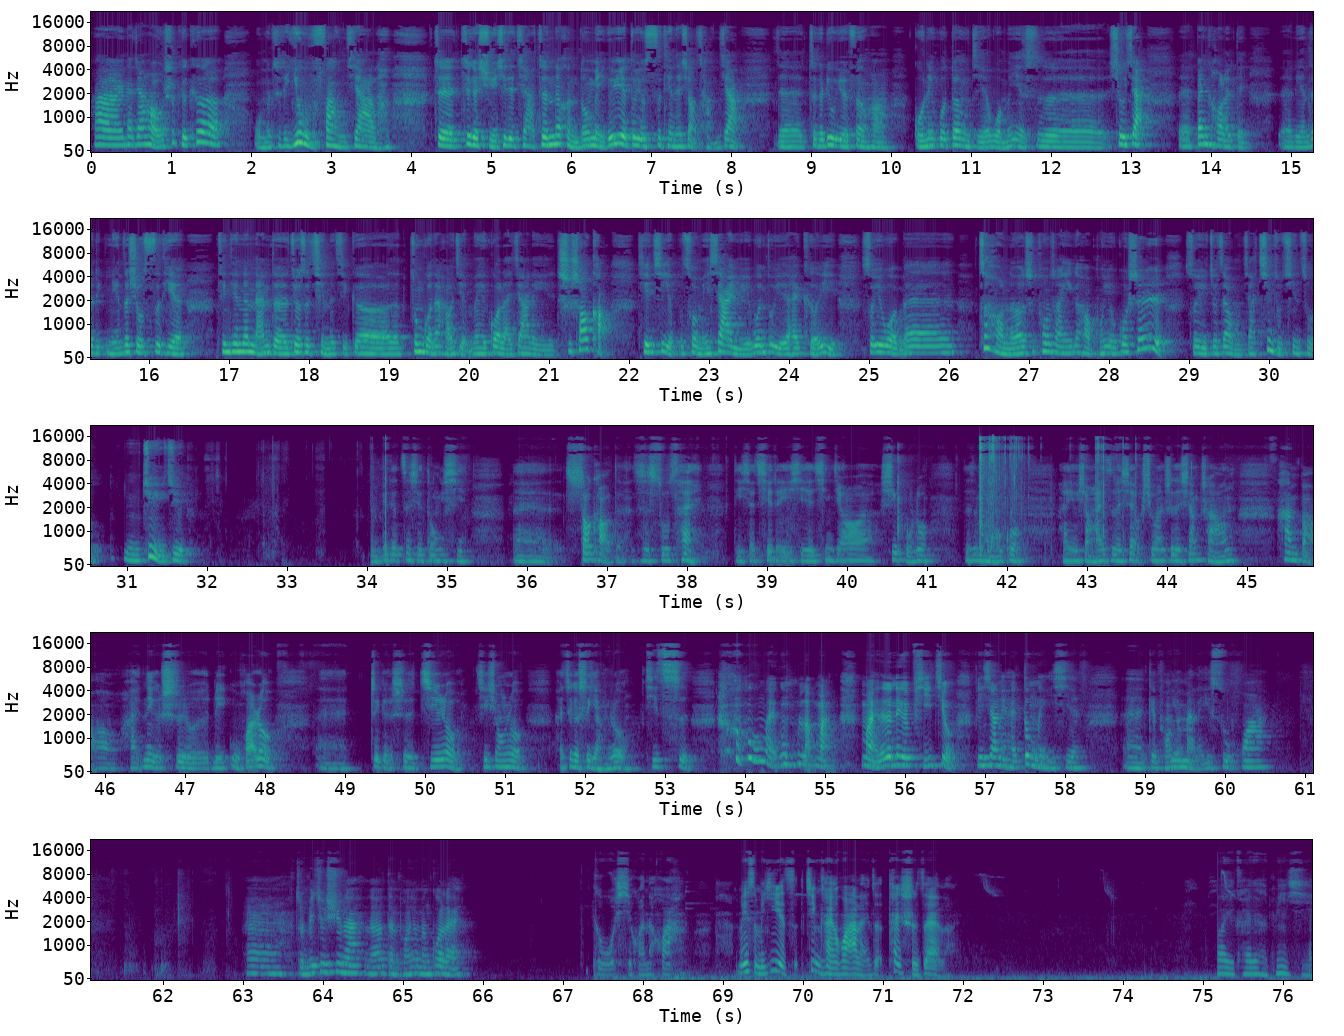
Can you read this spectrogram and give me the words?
嗨，大家好，我是可可。我们这里又放假了，这这个学期的假真的很多，每个月都有四天的小长假。呃，这个六月份哈，国内过端午节，我们也是休假，呃，bank holiday，呃，连着连着休四天。今天呢，难得就是请了几个中国的好姐妹过来家里吃烧烤，天气也不错，没下雨，温度也还可以，所以我们正好呢是碰上一个好朋友过生日，所以就在我们家庆祝庆祝，嗯，聚一聚。准备的这些东西，呃，烧烤的是蔬菜。底下切的一些青椒啊，西葫芦，这是蘑菇，还有小孩子喜喜欢吃的香肠、汉堡，还那个是里五花肉，呃，这个是鸡肉、鸡胸肉，还这个是羊肉、鸡翅。我买过老买买的那个啤酒，冰箱里还冻了一些。嗯，给朋友买了一束花。嗯，准备就绪了，然后等朋友们过来。一个我喜欢的花，没什么叶子，净开花来着，太实在了。花也开得很密集。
